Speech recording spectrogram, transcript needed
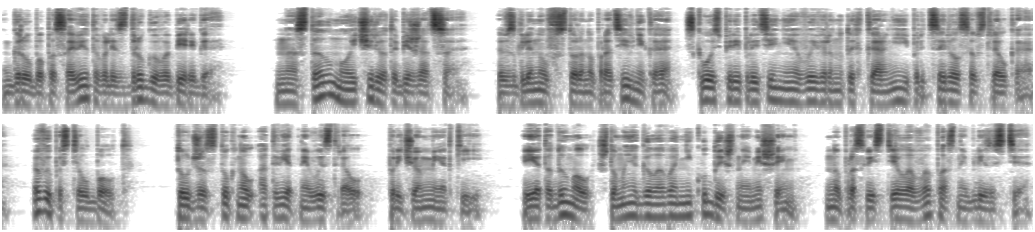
Грубо посоветовали с другого берега. Настал мой черед обижаться. Взглянув в сторону противника, сквозь переплетение вывернутых корней прицелился в стрелка. Выпустил болт. Тут же стукнул ответный выстрел, причем меткий. Я-то думал, что моя голова никудышная мишень, но просвистела в опасной близости,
